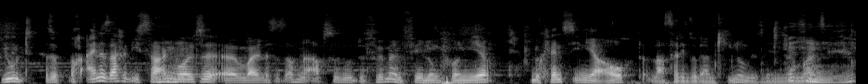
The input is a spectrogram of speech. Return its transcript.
Gut, also noch eine Sache, die ich sagen Mhm. wollte, äh, weil das ist auch eine absolute Filmempfehlung von mir. Du kennst ihn ja auch, Lars hat ihn sogar im Kino gesehen damals. Mhm.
